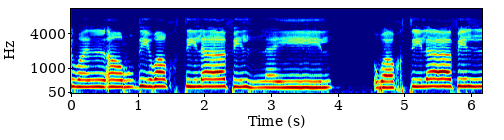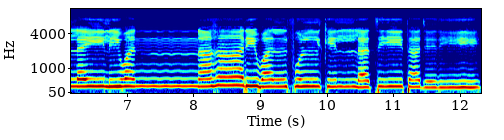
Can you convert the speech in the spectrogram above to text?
والأرض واختلاف الليل۔ واختلاف الليل والنهار والفلك التي تجري،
